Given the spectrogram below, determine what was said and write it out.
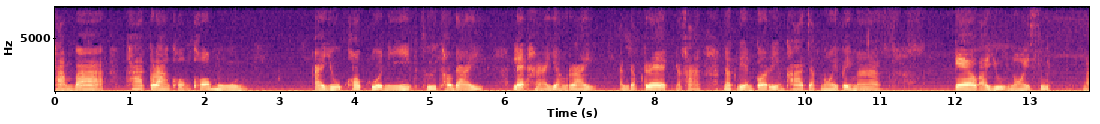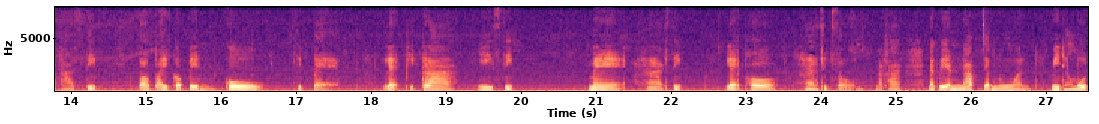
ถามว่าค่ากลางของข้อมูล อายุครอบครัวนี้คือเท่าใด และหาอย่างไร อันดับแรกนะคะ นักเรียนก็เรียงค่าจากน้อยไปมาก แก้วอายุน้อยสุดนะคะ 10 ต่อไปก็เป็นโก้ 18 และพี่กล้า 20 แม่ 50 และพ่อ 52 นะคะ นักเรียนนับจำนวนมีทั้งหมด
